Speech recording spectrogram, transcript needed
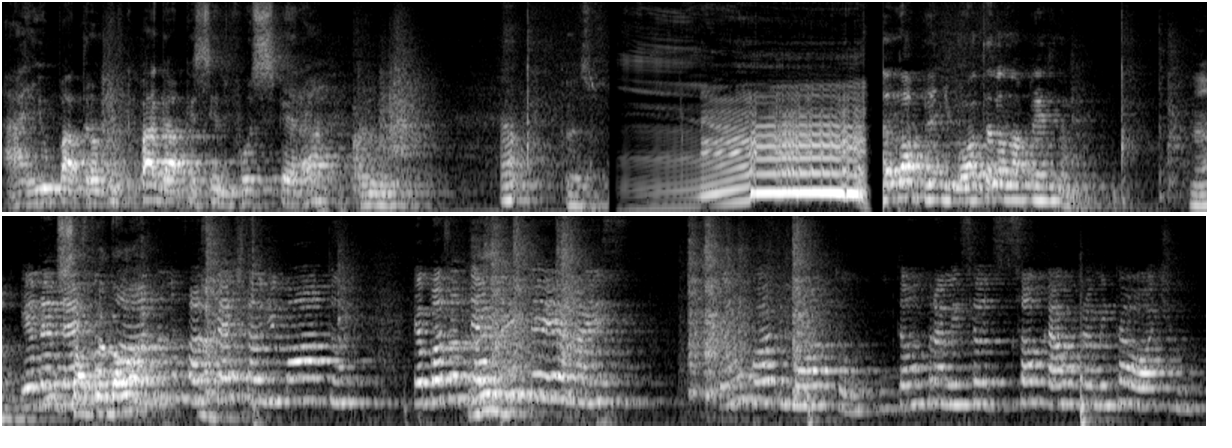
Aí o patrão teve que pagar, porque se ele fosse esperar. Hã? Pois. Lá frente de moto, aprende, não. Não? Eu detesto Só moto, não faço questão de moto. Eu posso até É. aprender, mas eu não gosto de moto. Então, pra mim, se eu só o carro, pra mim tá ótimo.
